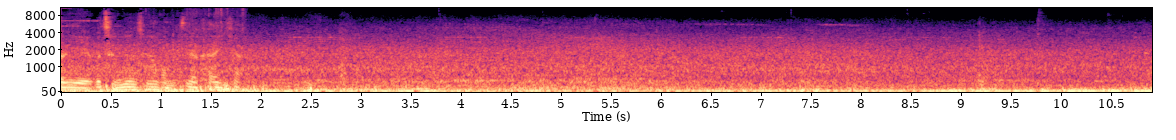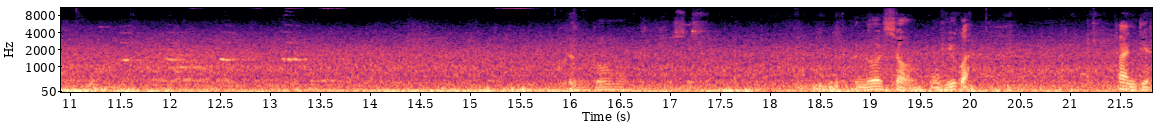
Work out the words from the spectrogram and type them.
这里有个城中村，我们进来看一下。很多就是很多小旅馆、饭店。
